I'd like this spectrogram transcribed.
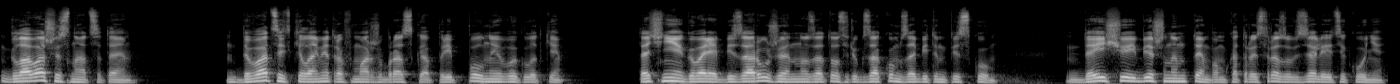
Глава 16. 20 километров марш-броска при полной выкладке. Точнее говоря, без оружия, но зато с рюкзаком, забитым песком. Да еще и бешеным темпом, который сразу взяли эти кони.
